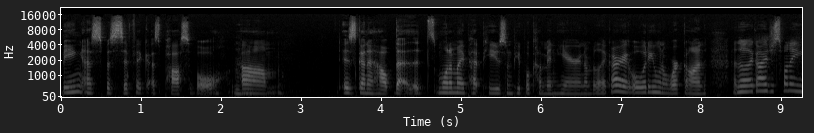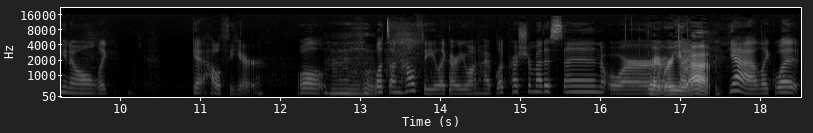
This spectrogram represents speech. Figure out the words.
being as specific as possible. Um, is going to help that it's one of my pet peeves when people come in here and i'm like all right well what do you want to work on and they're like i just want to you know like get healthier. Well, what's unhealthy? Like, are you on high blood pressure medicine or right where you at? Yeah, like what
